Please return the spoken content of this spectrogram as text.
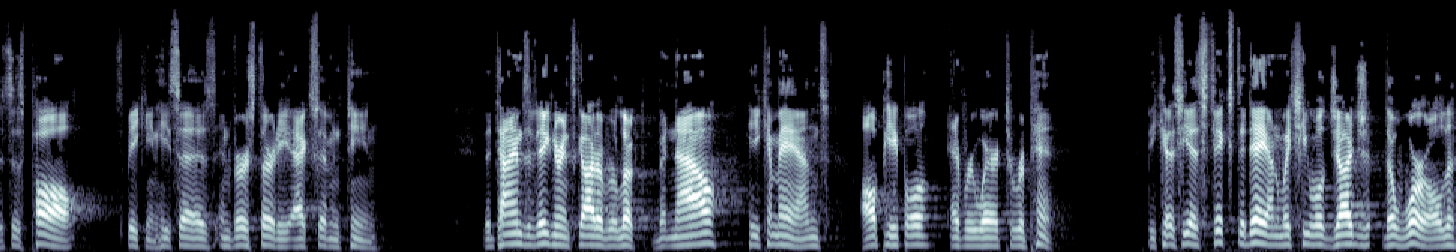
This is Paul speaking. He says in verse 30, Acts 17. The times of ignorance God overlooked, but now he commands all people everywhere to repent, because he has fixed a day on which he will judge the world.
